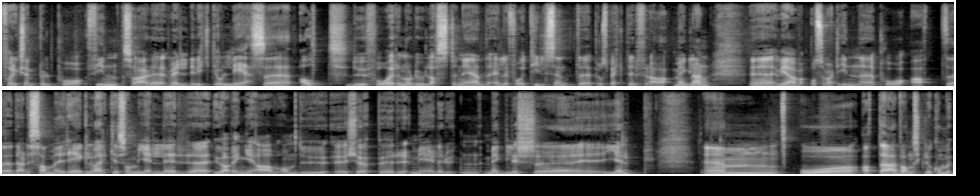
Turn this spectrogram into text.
f.eks. på Finn, så er det veldig viktig å lese alt du får når du laster ned eller får tilsendt eh, prospekter fra megleren. Eh, vi har også vært inne på at det er det samme regelverket som gjelder uavhengig av om du kjøper med eller uten meglers hjelp. Um, og at det er vanskelig å komme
